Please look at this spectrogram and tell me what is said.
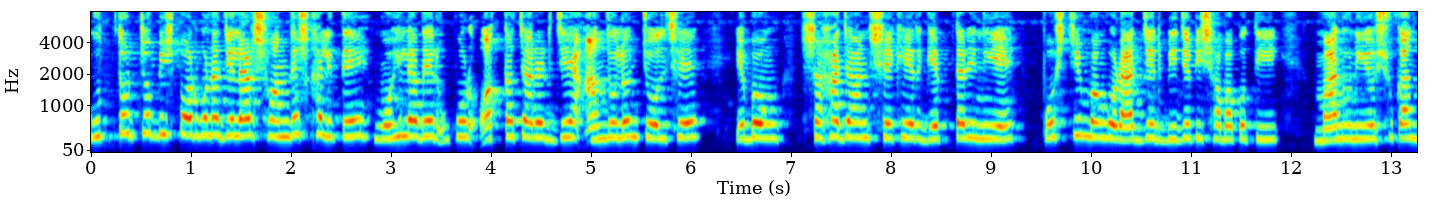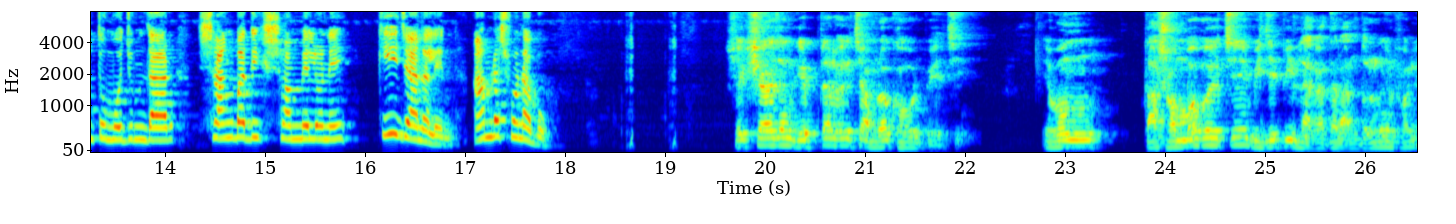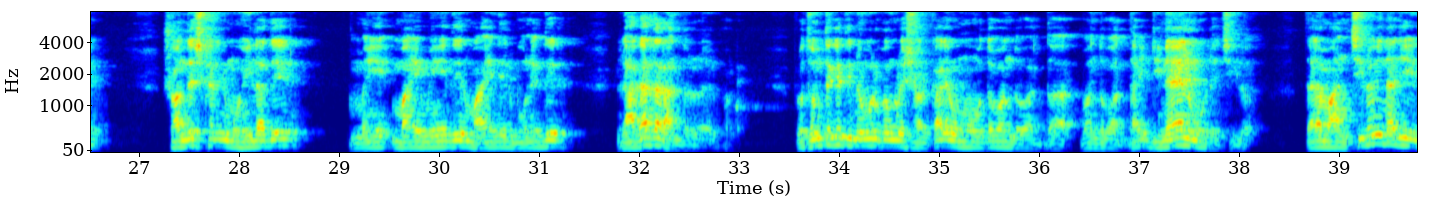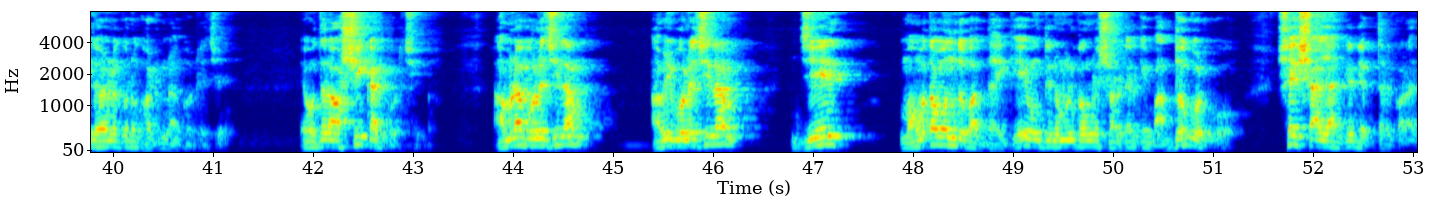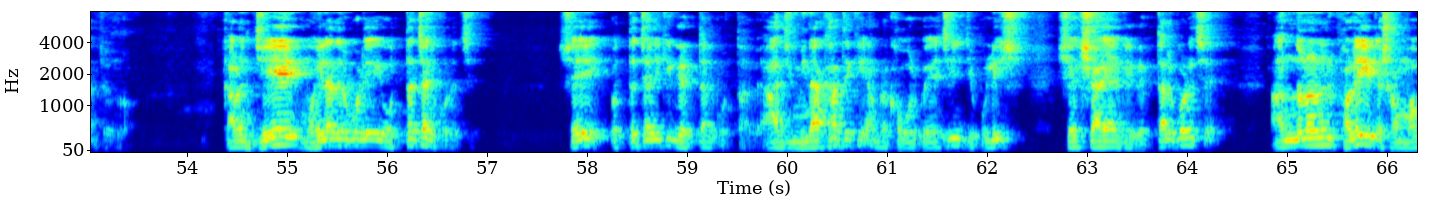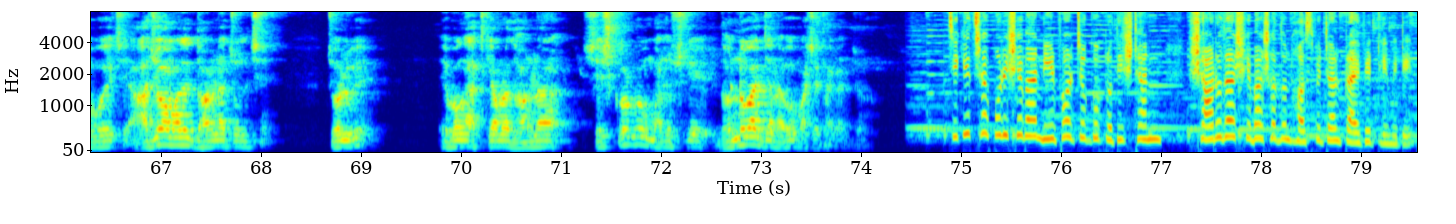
উত্তর চব্বিশ পরগনা জেলার সন্দেশখালীতে মহিলাদের উপর অত্যাচারের যে আন্দোলন চলছে এবং শাহজাহান শেখের গ্রেপ্তারি নিয়ে পশ্চিমবঙ্গ রাজ্যের বিজেপি সভাপতি মাননীয় সুকান্ত মজুমদার সাংবাদিক সম্মেলনে কী জানালেন? আমরা শোনাবো। শেখ শাহজাহান গ্রেপ্তার হয়েছে আমরাও খবর পেয়েছি এবং তা সম্ভব হয়েছে বিজেপির লাগাতার আন্দোলনের ফলে। সন্দেশখালীর মহিলাদের মেয়ে মায়ে মেয়েদের, মায়েদের, বোনেদের লাগাতার আন্দোলনের ফলে। প্রথম থেকে তৃণমূল কংগ্রেস সরকার এবং মমতা বন্দ্যোপাধ্যায় বন্দ্যোপাধ্যায় ডিনায়াল মোডে ছিল। তারা মানছিলই না যে এই ধরনের কোনো ঘটনা ঘটেছে এবং তারা অস্বীকার করছিল। আমরা বলেছিলাম, আমি বলেছিলাম যে মমতা বন্দ্যোপাধ্যায়কে এবং তৃণমূল কংগ্রেস সরকারকে বাধ্য করব শেখ শাহজাহানকে গ্রেপ্তার করার জন্য। কারণ যে মহিলাদের উপরে অত্যাচার করেছে সেই অত্যাচারীকে গ্রেপ্তার করতে হবে। আজ মিনাখা থেকে আমরা খবর পেয়েছি যে পুলিশ শেখ শাহজাহানকে গ্রেপ্তার করেছে। আন্দোলনের ফলেই এটা সম্ভব হয়েছে। আজও আমাদের ধর্ণা চলছে, চলবে এবং আজকে আমরা ধর্ণা শেষ করব এবং মানুষকে ধন্যবাদ জানাব পাশে থাকার জন্য। চিকিৎসা পরিষেবা নির্ভরযোগ্য প্রতিষ্ঠান Sarada Seva Sadan hospital private limited.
